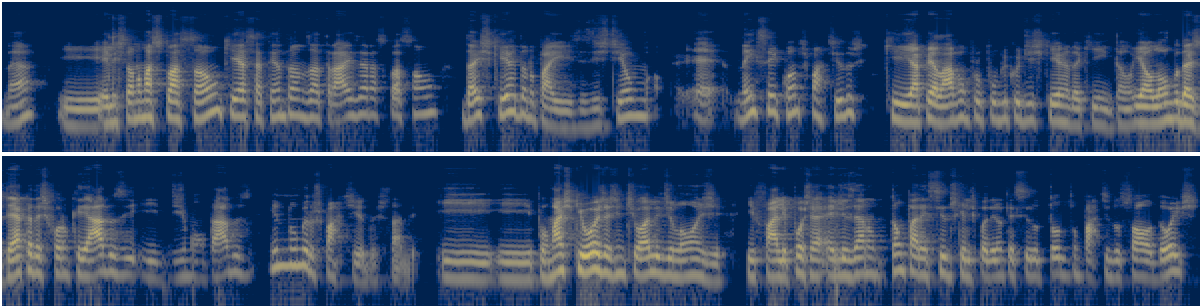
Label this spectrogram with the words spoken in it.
né? E eles estão numa situação que há 70 anos atrás era a situação da esquerda no país. Existiam é, nem sei quantos partidos que apelavam para o público de esquerda aqui. Então, e ao longo das décadas foram criados e, e desmontados inúmeros partidos, sabe? E, e, por mais que hoje a gente olhe de longe e fale, poxa, eles eram tão parecidos que eles poderiam ter sido todos um partido só ou dois,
